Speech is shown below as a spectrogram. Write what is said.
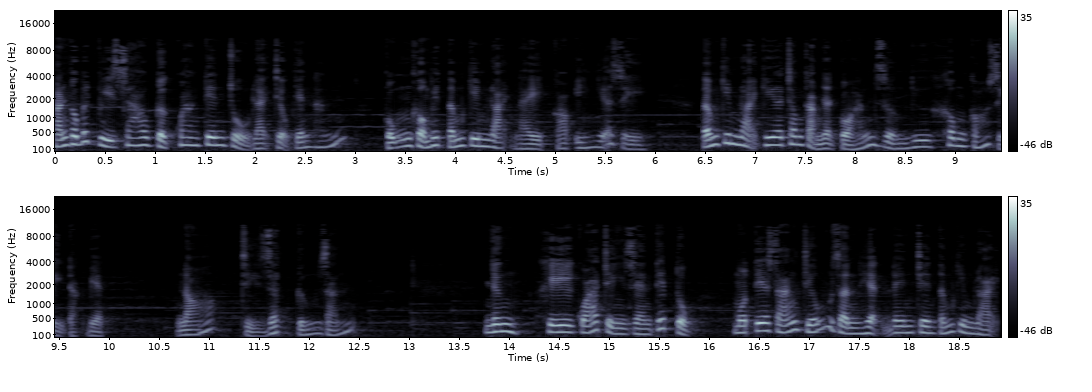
Hắn không biết vì sao cực quang tiên chủ lại triệu kiến hắn, cũng không biết tấm kim loại này có ý nghĩa gì. Tấm kim loại kia trong cảm nhận của hắn dường như không có gì đặc biệt. Nó chỉ rất cứng rắn. Nhưng khi quá trình rèn tiếp tục, một tia sáng chiếu dần hiện lên trên tấm kim loại.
